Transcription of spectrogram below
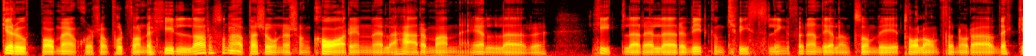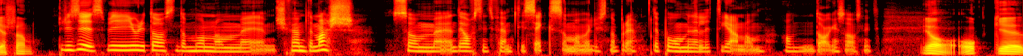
grupp av människor som fortfarande hyllar sådana här Mm. personer som Karin eller Hermann eller Hitler eller Vidkun Quisling för den delen som vi talade om för några veckor sedan. Precis, vi gjorde ett avsnitt om honom eh, 25 mars. Som, eh, det är avsnitt 56 om man vill lyssna på det. Det påminner lite grann om, om dagens avsnitt. Ja, och eh,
